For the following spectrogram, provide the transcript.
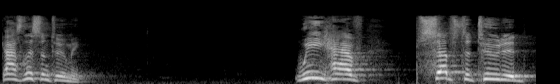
Guys, listen to me. We have substituted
